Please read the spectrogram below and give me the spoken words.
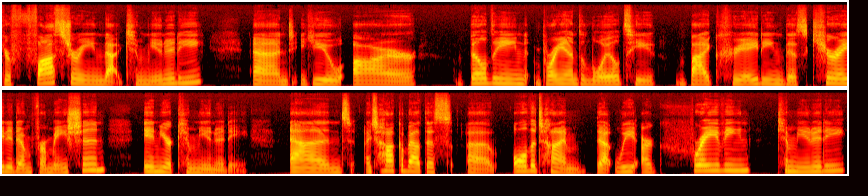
you're fostering that community, and you are building brand loyalty by creating this curated information in your community. And I talk about this uh, all the time that we are craving community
